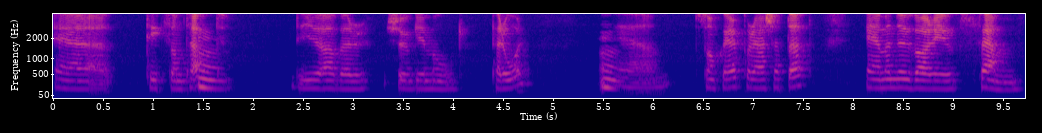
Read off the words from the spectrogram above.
eh, titt som tätt. Mm. Det är ju över 20 mord per år Mm. Eh, som sker på det här sättet. Eh, men nu var det ju fem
